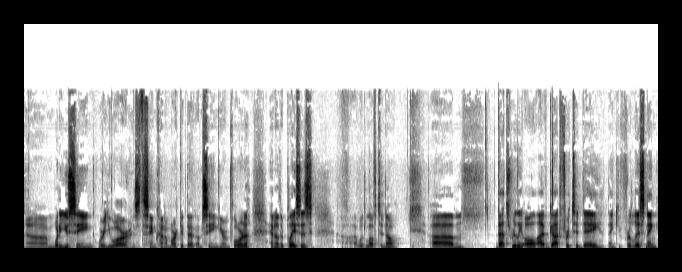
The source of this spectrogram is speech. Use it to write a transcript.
Um, what are you seeing where you are? Is it the same kind of market that I'm seeing here in Florida and other places? Uh, I would love to know. Um, that's really all I've got for today. Thank you for listening.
